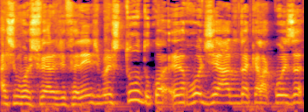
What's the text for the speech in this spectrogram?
atmosferas diferentes, mas tudo é rodeado daquela coisa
